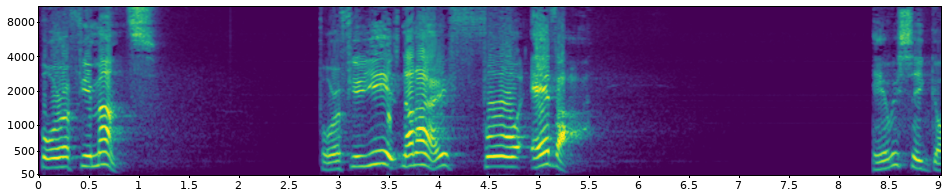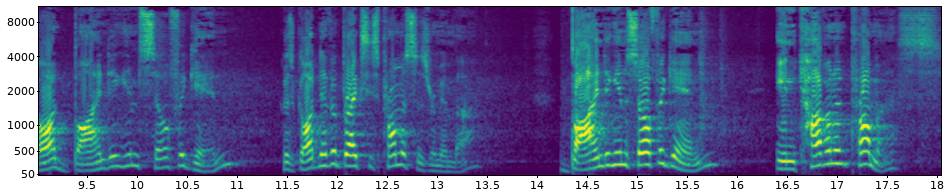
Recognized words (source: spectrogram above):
for a few months. For a few years. No, no, forever. Here we see God binding himself again, because God never breaks his promises, remember? Binding himself again in covenant promise,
